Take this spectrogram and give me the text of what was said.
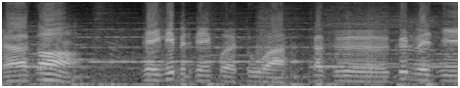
แล้วก็เพลงนี้เป็นเพลงเปิดตัวก็คือขึ้นเวที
